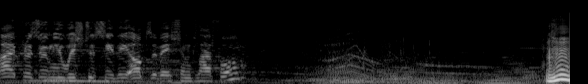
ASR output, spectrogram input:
I presume you wish to see the observation platform? Hmm.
